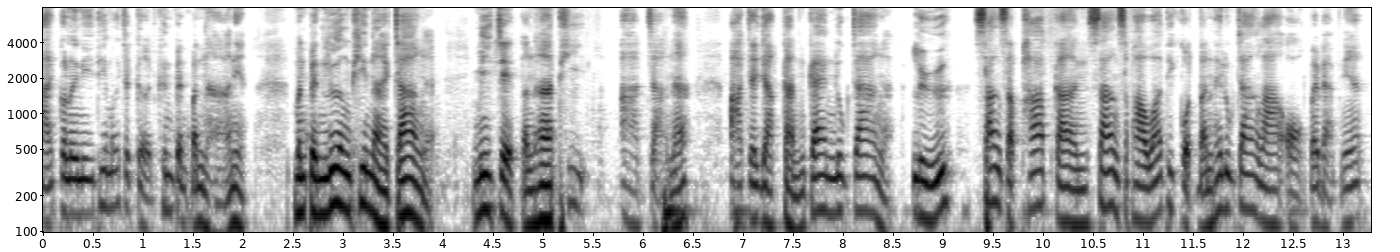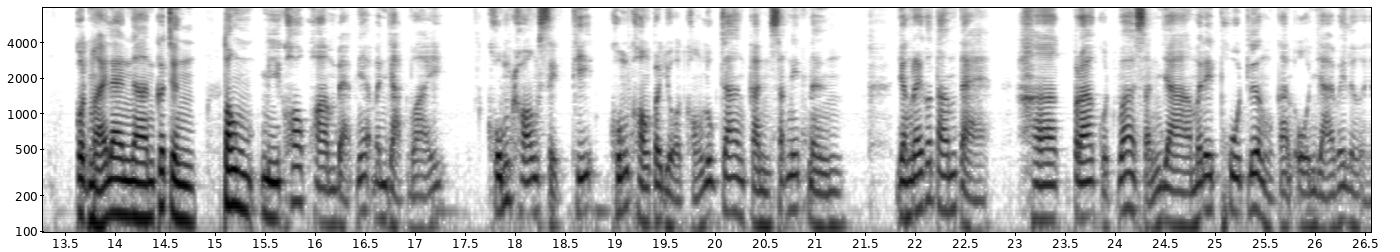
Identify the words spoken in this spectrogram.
ลาย ๆ กรณีที่มักจะเกิดขึ้นเป็นปัญหาเนี่ย มันเป็นเรื่องที่นายจ้างอะ มีเจตนาที่อาจจะนะ อาจจะอยากกลั่นแกล้งลูกจ้างอะ หรือสร้างสภาพการสร้างสภาวะที่กดดันให้ลูกจ้างลาออกไปแบบนี้กฎหมายแรงงานก็จึงต้องมีข้อความแบบนี้บัญญัติไว้ คุ้มครองสิทธิ คุ้มครองประโยชน์ของลูกจ้างกันสักนิดหนึ่งอย่างไรก็ตามแต่ หากปรากฏว่าสัญญาไม่ได้พูดเรื่องของการโอนย้ายไว้เลย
